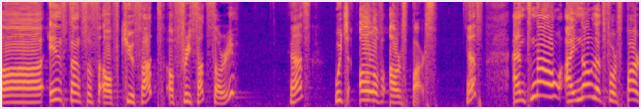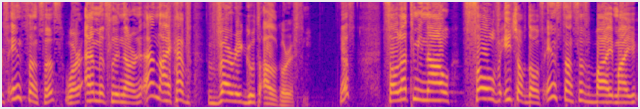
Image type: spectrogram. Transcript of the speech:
uh, instances of QSAT, of 3SAT, sorry, yes, which all of are sparse. Yes? And now I know that for sparse instances, where m is linear in n, I have very good algorithm. Yes? So let me now solve each of those instances by my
